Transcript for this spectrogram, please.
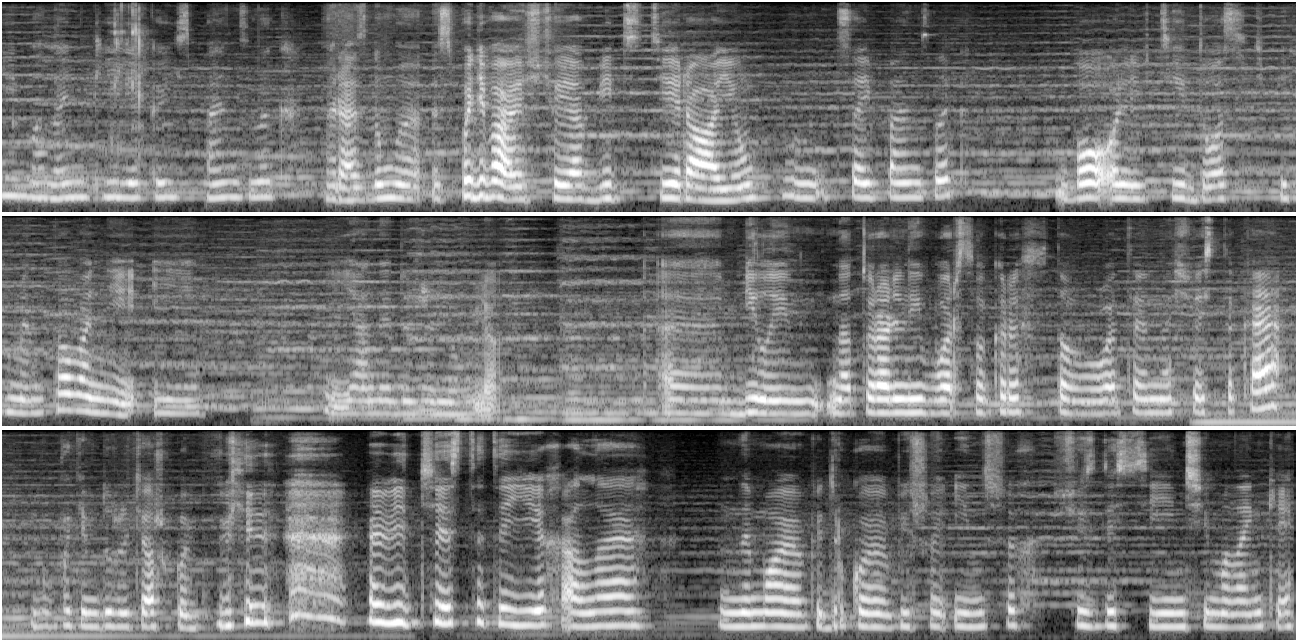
І маленький якийсь пензлик. Раз думаю, сподіваюся, що я відстираю цей пензлик, бо олівці досить пігментовані і я не дуже люблю е, білий натуральний ворс використовувати на щось таке, бо потім дуже тяжко ві- відчистити їх, але не маю під рукою більше інших. Щось десь інші маленькі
